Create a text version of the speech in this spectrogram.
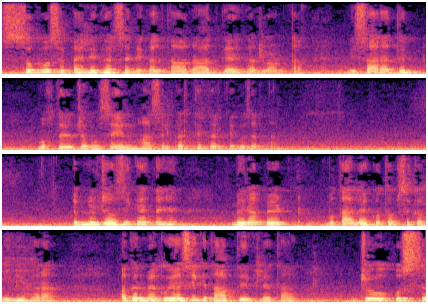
صبح سے پہلے گھر سے نکلتا اور رات گئے گھر لوٹتا۔ یہ سارا دن مختلف جگہوں سے علم حاصل کرتے کرتے گزرتا۔ ابن الجوزی کہتے ہیں، میرا پیٹ مطالعہ کتب سے کبھی نہیں بھرا۔ اگر میں کوئی ایسی کتاب دیکھ لیتا جو اس سے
